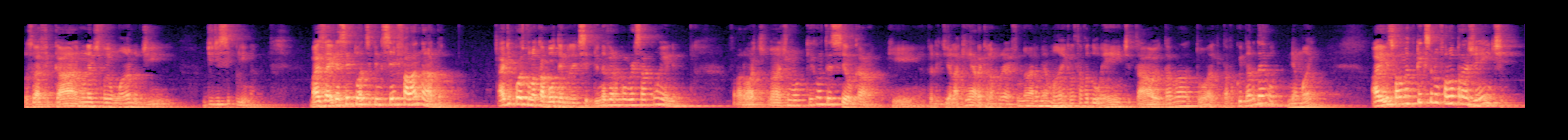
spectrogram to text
Você vai ficar, não lembro se foi um ano de, de disciplina. Mas aí ele aceitou a disciplina sem falar nada. Aí depois, quando acabou o tempo da disciplina, vieram conversar com ele. Falaram, ótimo, ótimo, o que aconteceu, cara? Que aquele dia lá, quem era aquela mulher? Ele falou, não, era minha mãe, que ela estava doente e tal, eu estava tô, eu tava cuidando dela, minha mãe. Aí eles falaram, mas por que que você não falou pra gente?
